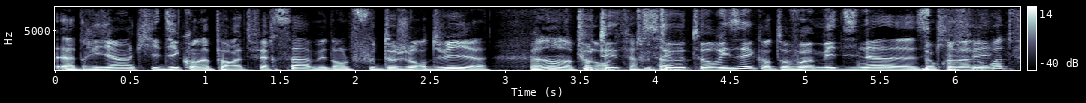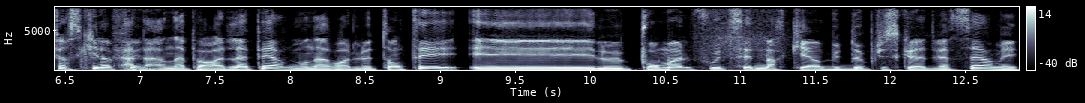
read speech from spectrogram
Adrien qui dit qu'on n'a pas le droit de faire ça, mais dans le foot d'aujourd'hui, Bah non, on n'a pas tout, le droit est, de faire tout ça. est autorisé. Quand on voit Medina, ce Donc on a fait, le droit de faire ce qu'il a fait. Ah bah, on n'a pas le droit de la perdre, mais on a le droit de le tenter. Et le, pour moi, le foot, c'est de marquer un but de plus que l'adversaire, mais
